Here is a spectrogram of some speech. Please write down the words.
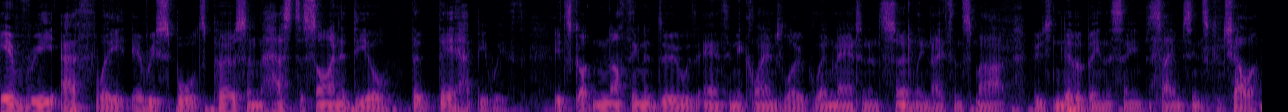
every athlete, every sports person has to sign a deal that they're happy with. It's got nothing to do with Anthony Colangelo, Glenn Manton, and certainly Nathan Smart, who's never been the same, same since Coachella.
